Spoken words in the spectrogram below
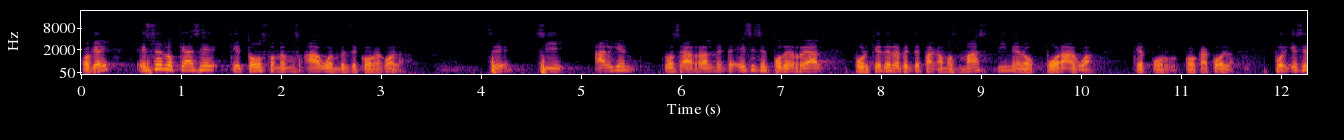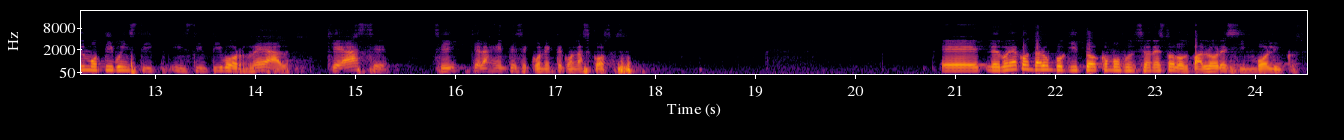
¿Ok? Eso es lo que hace que todos tomemos agua en vez de Coca-Cola. ¿Sí? Si alguien, o sea, realmente ese es el poder real, ¿por qué de repente pagamos más dinero por agua que por Coca-Cola? Porque es el motivo instintivo real que hace ¿sí? que la gente se conecte con las cosas. Eh, les voy a contar un poquito cómo funciona esto, los valores simbólicos,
